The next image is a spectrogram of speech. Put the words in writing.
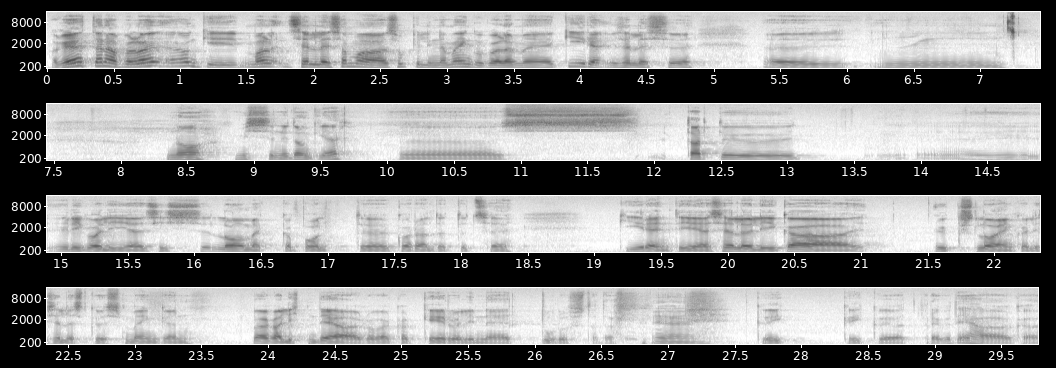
aga jah, tänapäeval ongi, ma olen sellesama supilinna mänguga oleme kiire, selles äh, mm, noh, mis see nüüd ongi jah äh,, Tartu äh, ülikooli ja siis Loomeka poolt äh, korraldatud see kiirendi ja seal oli ka üks loeng oli sellest, kuidas mänge on väga lihtne teha, aga väga keeruline turustada. kõik, kõik võivad praegu teha, aga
